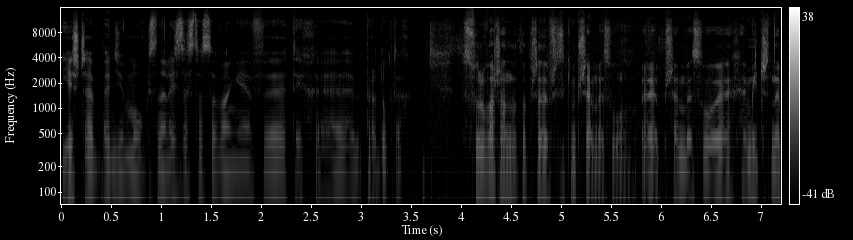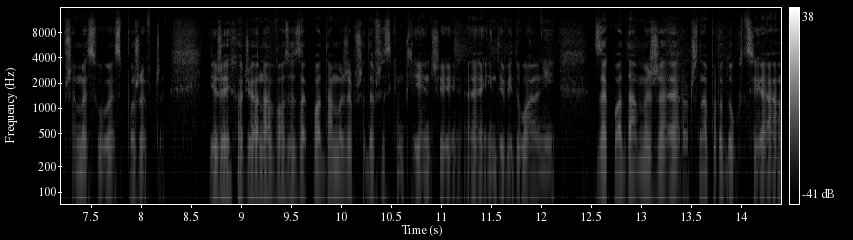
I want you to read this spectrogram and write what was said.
jeszcze będzie mógł znaleźć zastosowanie w tych produktach? Sól ważona to przede wszystkim przemysł. Przemysł chemiczny, przemysł spożywczy. Jeżeli chodzi o nawozy, zakładamy, że przede wszystkim klienci indywidualni. Zakładamy, że roczna produkcja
